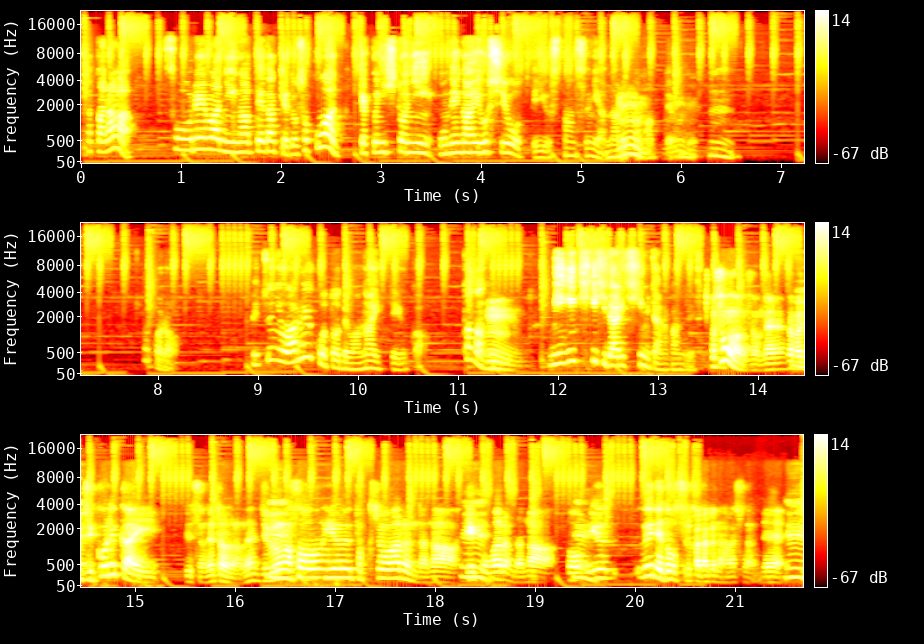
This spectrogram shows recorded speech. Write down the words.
だからそれは苦手だけどそこは逆に人にお願いをしようっていうスタンスにはなるかなって思う。うんだから別に悪いことではないっていうかただのうん。右利き左利きみたいな感じですよ。そうなんですよね。だから自己理解ですよね、ただのね。自分はそういう特徴があるんだな、うん傾向があるんだな、という上でどうするかだけの話なんで、うんうん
